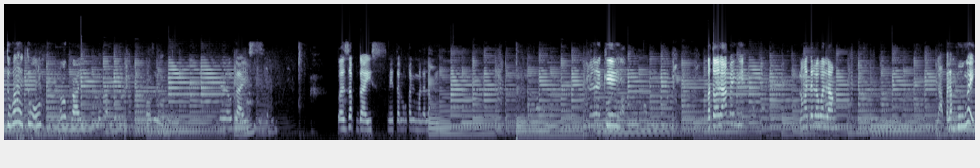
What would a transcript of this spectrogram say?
Ito nga, ito oh. Hello guys, ito na po yung Hello guys. What's up guys? May talong kami malalaki. Malaki. Kato wala pa yung mga dalawa lang. Wala palang bunga eh.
